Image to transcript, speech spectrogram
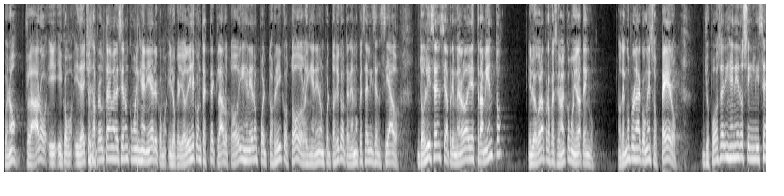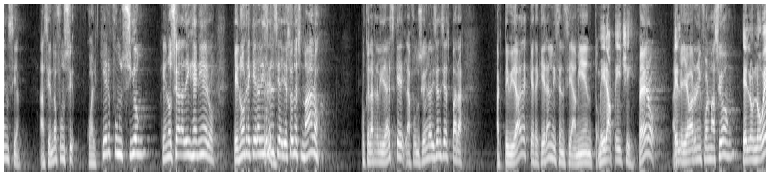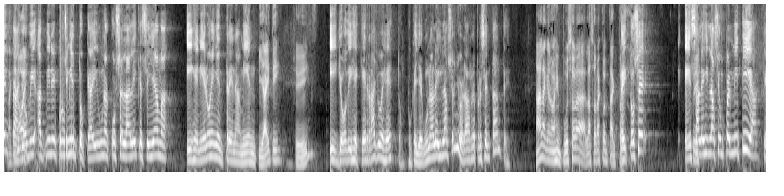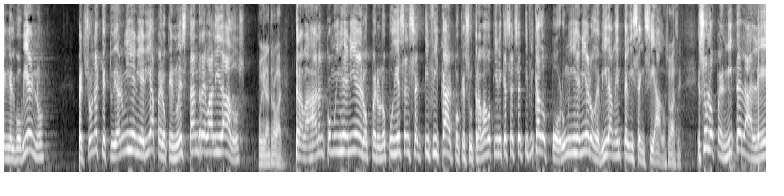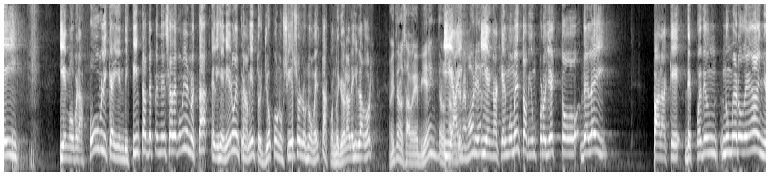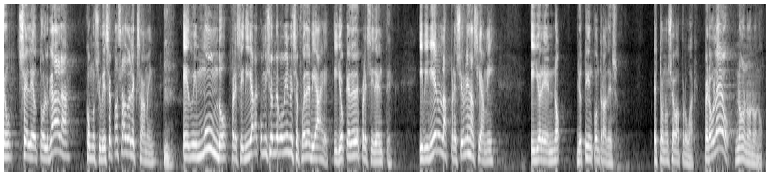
Bueno, claro, y, y como, y de hecho esa pregunta me la hicieron como ingeniero y, como, y lo que yo dije contesté, claro, todo ingeniero en Puerto Rico, todos los ingenieros en Puerto Rico tenemos que ser licenciados. Dos licencias, primero la de adiestramiento y luego la profesional como yo la tengo. No tengo problema con eso, pero yo puedo ser ingeniero sin licencia, haciendo función, cualquier función que no sea la de ingeniero, que no requiera licencia y eso no es malo. Porque la realidad es que la función de la licencia es para actividades que requieran licenciamiento. Mira, Pichi, Pero hay El- que llevar una información. en los 90 La que no yo vi, advine en conocimiento que hay una cosa en la ley que se llama ingenieros en entrenamiento. Y Haití, sí. Y yo dije, ¿qué rayo es esto? Porque llegó una legislación, yo era representante. Ah, la que nos impuso la- las horas contacto. Entonces, esa Sí. legislación permitía que en el gobierno personas que estudiaron ingeniería pero que no están revalidados Pudieran trabajar. trabajaran como ingenieros pero no pudiesen certificar porque su trabajo tiene que ser certificado por un ingeniero debidamente licenciado. Eso es así. Eso lo permite la ley. Y en obras públicas y en distintas dependencias de gobierno está el ingeniero en entrenamiento. Yo conocí eso en los 90, cuando yo era legislador. Oye, te lo sabes bien, te lo Y, sabes hay- de memoria. y en aquel momento había un proyecto de ley para que después de un número de años se le otorgara como si hubiese pasado el examen. Edwin Mundo presidía la comisión de gobierno y se fue de viaje y yo quedé de presidente. Y vinieron las presiones hacia mí y yo le dije, no, yo estoy en contra de eso. Esto no se va a aprobar. Pero Leo, no, no, no, no.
